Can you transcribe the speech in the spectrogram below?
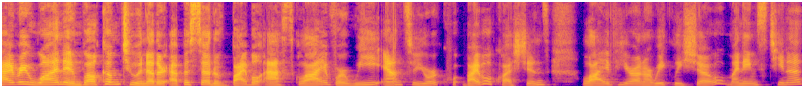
Hi, everyone, and welcome to another episode of Bible Ask Live, where we answer your qu- Bible questions live here on our weekly show. My name's Tina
